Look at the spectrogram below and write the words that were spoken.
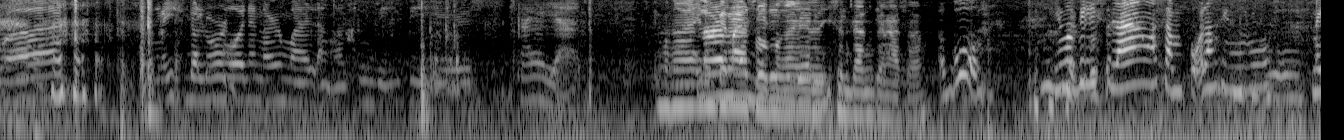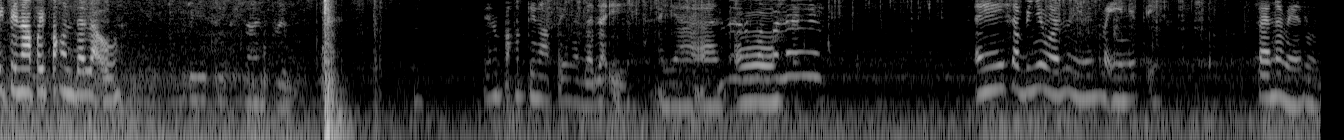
Wow. Praise the Lord. po na normal ang aking baby. Kaya yan. Mga ilang Normal piraso? Mga isang daang piraso? Abo! Yung mabilis lang, mga sampu lang siguro. May tinapay pa akong dala, oh. 3, 6, 9, 20. Meron pa akong tinapay na dala, eh. Ayan. Oh. Eh, sabi niyo ano eh, mainit eh. Sana meron.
